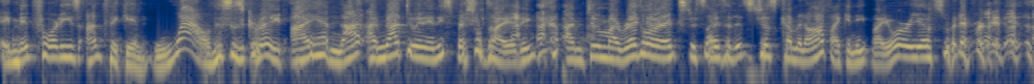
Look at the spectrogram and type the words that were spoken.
mid 40s i'm thinking wow this is great. I am not i'm not doing any special dieting. I'm doing my regular exercise and it's just coming off. I can eat my oreos whatever it is.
